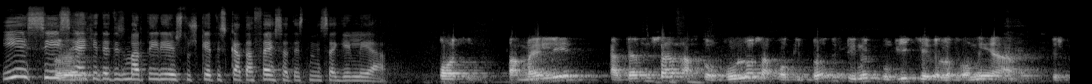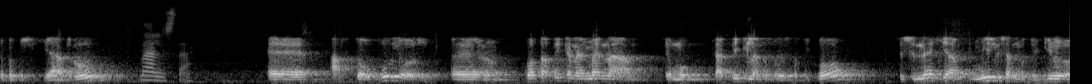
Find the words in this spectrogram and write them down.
ή εσείς Ε. έχετε τις μαρτυρίες τους και τις καταθέσατε στην εισαγγελία; Όχι. Τα μέλη κατέθεσαν αυτοβούλω από την πρώτη στιγμή που βγήκε η δολοφονία της παιδοψυχιάτρου. Μάλιστα. Ε, αυτοβούλος, ε, όταν μπήκαν εμένα και μου κατήγγειλαν το περιστατικό, στη συνέχεια μίλησαν με τον κύριο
